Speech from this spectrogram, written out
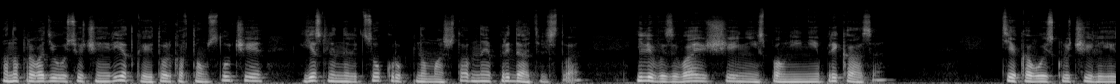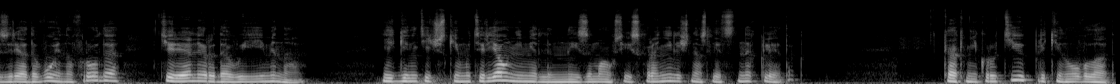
Оно проводилось очень редко и только в том случае, если налицо крупномасштабное предательство – или вызывающие неисполнение приказа. Те, кого исключили из ряда воинов рода, теряли родовые имена. Их генетический материал немедленно изымался из хранилищ наследственных клеток. Как ни крути, прикинул Влад,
